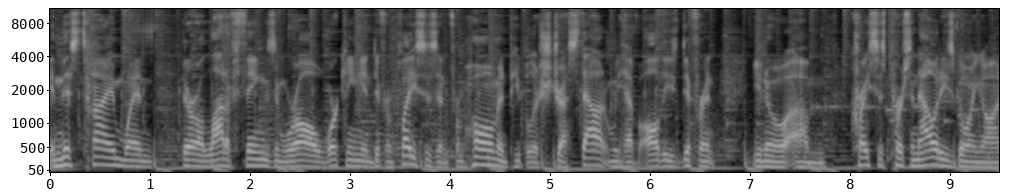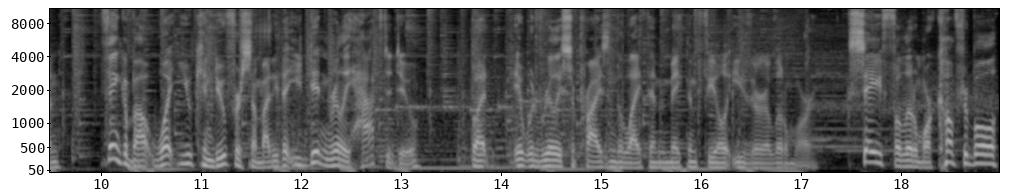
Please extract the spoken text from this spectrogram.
In this time when there are a lot of things and we're all working in different places and from home and people are stressed out and we have all these different, you know, um, crisis personalities going on, think about what you can do for somebody that you didn't really have to do, but it would really surprise and delight them and make them feel either a little more safe, a little more comfortable,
